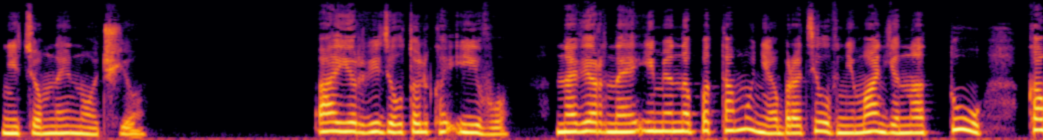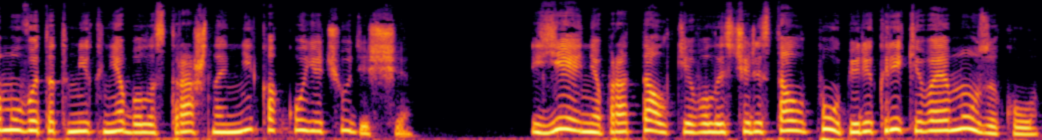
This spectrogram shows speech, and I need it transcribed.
ни темной ночью. Айр видел только Иву, Наверное, именно потому не обратил внимания на ту, кому в этот миг не было страшно никакое чудище. Еня проталкивалась через толпу, перекрикивая музыку.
